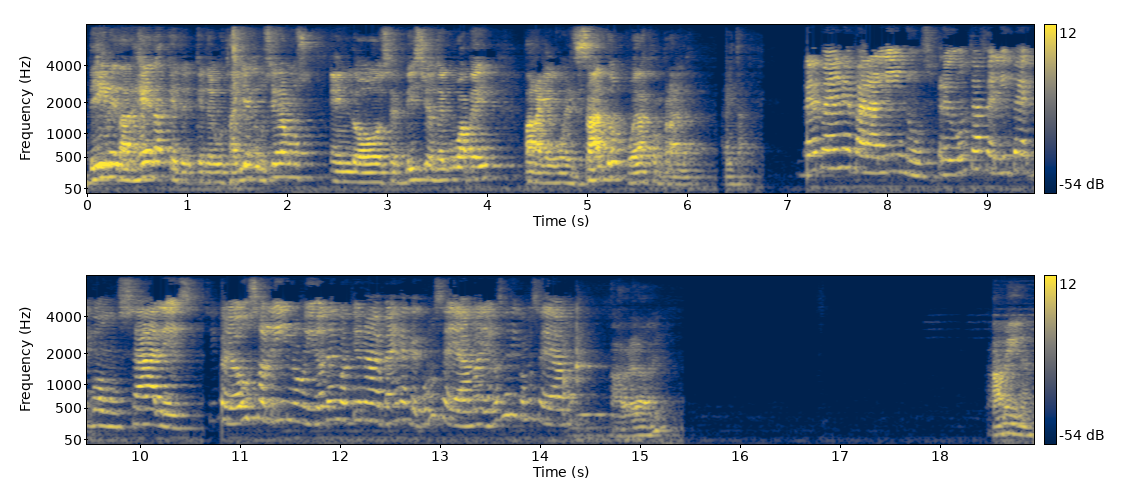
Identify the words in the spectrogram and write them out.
Dime tarjetas que te, que te gustaría que pusiéramos en los servicios de CubaPay para que con el saldo puedas comprarla. Ahí está. VPN para Linux, pregunta Felipe González. Chicos, yo uso Linux y yo tengo aquí una VPN que ¿cómo se llama? Yo no sé ni cómo se llama. A ver, a ver. Camina.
